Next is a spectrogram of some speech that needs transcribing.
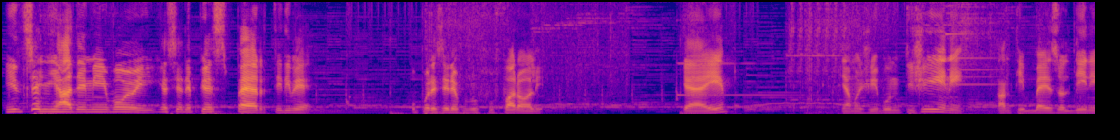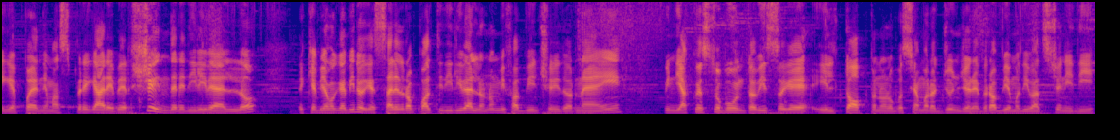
Insegnatemi voi che siete più esperti di me. Oppure siete fuffaroli. Ok Diamoci i punticini Tanti bei soldini che poi andiamo a sprecare per scendere di livello Perché abbiamo capito che stare troppo alti di livello non mi fa vincere i tornei Quindi a questo punto, visto che il top non lo possiamo raggiungere per ovvie motivazioni di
